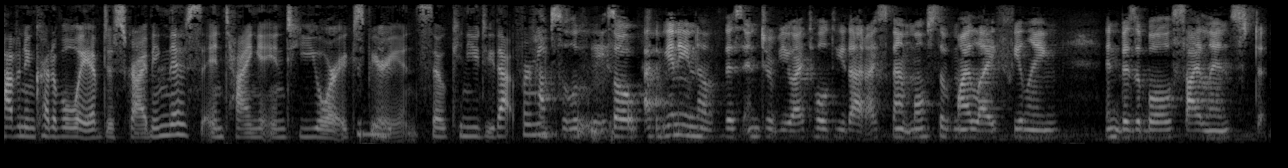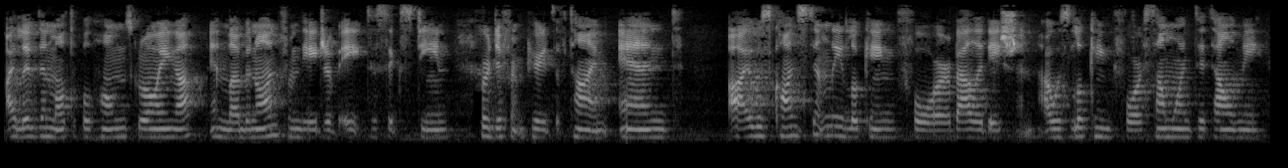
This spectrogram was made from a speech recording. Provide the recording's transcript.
have an incredible way of describing this and tying it into your mm-hmm. experience. So, can you do that for me? Absolutely. So, at the beginning of this interview, I told you that I spent most of my life feeling invisible, silenced. I lived in multiple homes growing up in Lebanon from the age of 8 to 16 for different periods of time. And I was constantly looking for validation. I was looking for someone to tell me,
